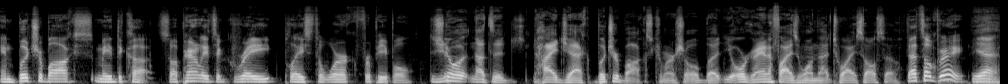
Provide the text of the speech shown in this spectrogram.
And Butcher Box made the cut. So apparently it's a great place to work for people. Did you know what? Not to hijack Butcher Box commercial, but Organifi's won that twice also. That's all great. Yeah,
